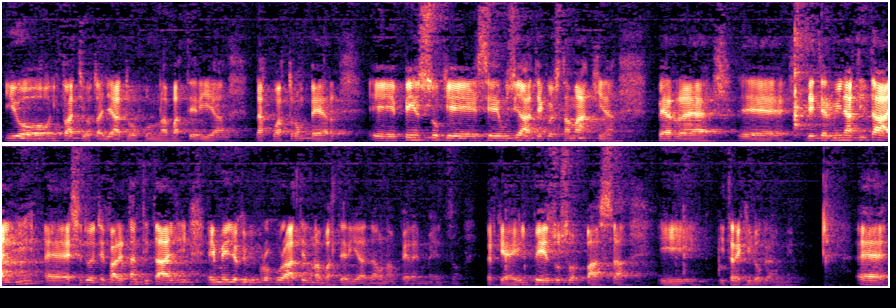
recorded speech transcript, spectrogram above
io infatti ho tagliato con una batteria da 4 A e penso che se usiate questa macchina per eh, determinati tagli, eh, se dovete fare tanti tagli, è meglio che vi procurate una batteria da un ampere e mezzo, perché il peso sorpassa i, i 3 kg. Eh,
